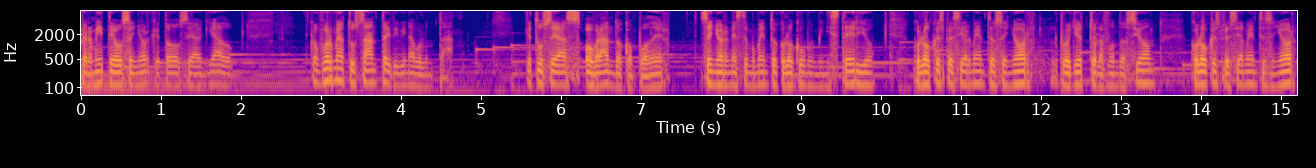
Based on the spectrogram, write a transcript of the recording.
Permite, oh Señor, que todo sea guiado conforme a tu santa y divina voluntad que tú seas obrando con poder. Señor, en este momento coloco mi ministerio, coloco especialmente, oh Señor, el proyecto de la fundación, coloco especialmente, Señor,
